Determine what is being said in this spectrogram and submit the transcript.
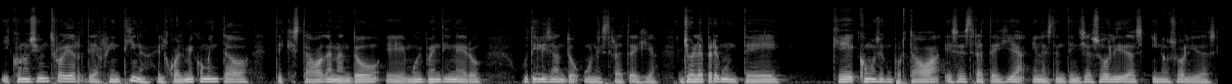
y conocí un trader de Argentina, el cual me comentaba de que estaba ganando eh, muy buen dinero utilizando una estrategia. Yo le pregunté que cómo se comportaba esa estrategia en las tendencias sólidas y no sólidas.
